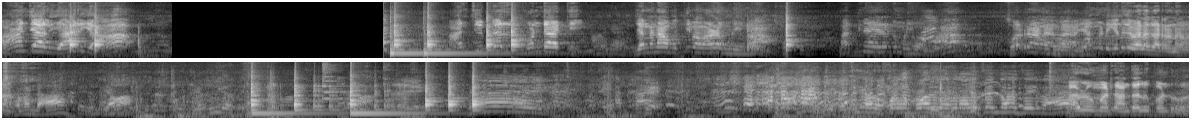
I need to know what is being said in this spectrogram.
பாஞ்சாலி யாரியா? அஞ்சு பேர் கொண்டாட்டி எங்கன்னா உத்திமை வாழ முடியுமா? பத்தினா இருக்க முடியுமாம்மா? சொல்றானே எங்கிட்ட எனக்கு வேலை காட்டுறானே கழுவ மாட்டேன் அந்த அளவுக்கு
